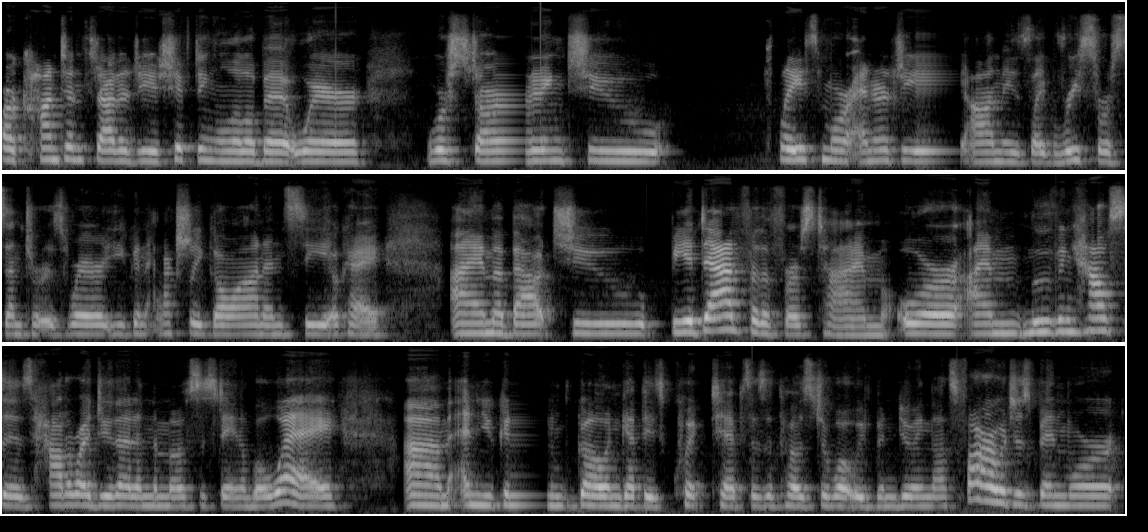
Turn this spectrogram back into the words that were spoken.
our content strategy is shifting a little bit where we're starting to place more energy on these like resource centers where you can actually go on and see okay i'm about to be a dad for the first time or i'm moving houses. How do i do that in the most sustainable way? Um, and you can go and get these quick tips as opposed to what we've been doing thus far which has been more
